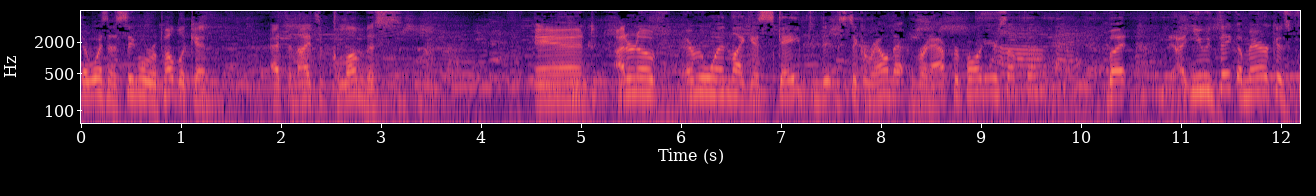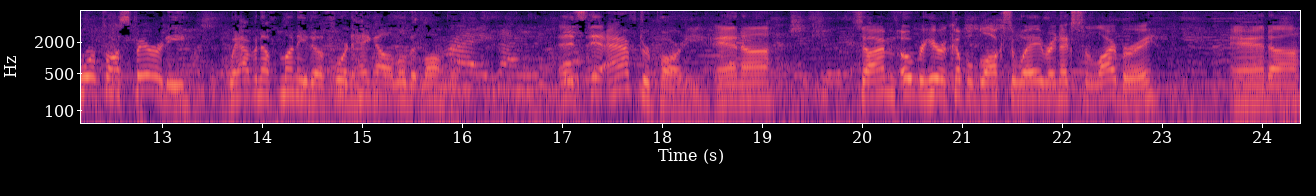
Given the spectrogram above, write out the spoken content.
there wasn't a single Republican at the Knights of Columbus. And I don't know if everyone like escaped and didn't stick around that for an after party or something. But uh, you would think America's for prosperity would have enough money to afford to hang out a little bit longer. Right, exactly. It's an after party, and uh, so I'm over here a couple blocks away, right next to the library, and uh,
